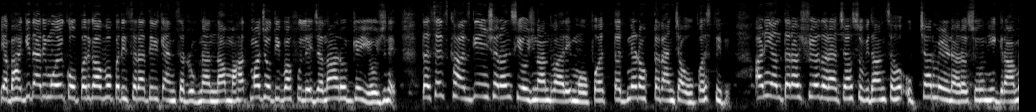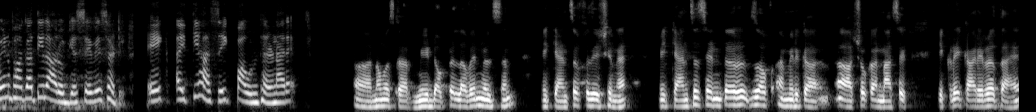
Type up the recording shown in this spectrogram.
या भागीदारीमुळे कोपरगाव व परिसरातील कॅन्सर रुग्णांना महात्मा ज्योतिबा फुले जनआरोग्य योजनेत तसेच खासगी इन्शुरन्स योजनांद्वारे मोफत तज्ज्ञ डॉक्टरांच्या उपस्थितीत आणि आंतरराष्ट्रीय दराच्या सुविधांसह उपचार मिळणार असून ही ग्रामीण भागातील आरोग्य सेवेसाठी एक ऐतिहासिक पाऊल ठरणार आहे. नमस्कार. मी डॉक्टर लवेन विल्सन. मी कॅन्सर फिजिशियन आहे. मी cancer centres of America Ashoka Nashik इकडे कार्यरत आहे.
